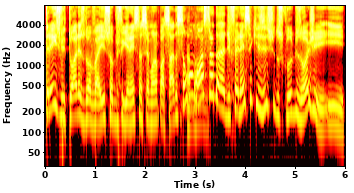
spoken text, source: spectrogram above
três vitórias do Havaí sobre o Figueirense na semana passada são uma mostra da diferença que existe dos clubes hoje. E,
